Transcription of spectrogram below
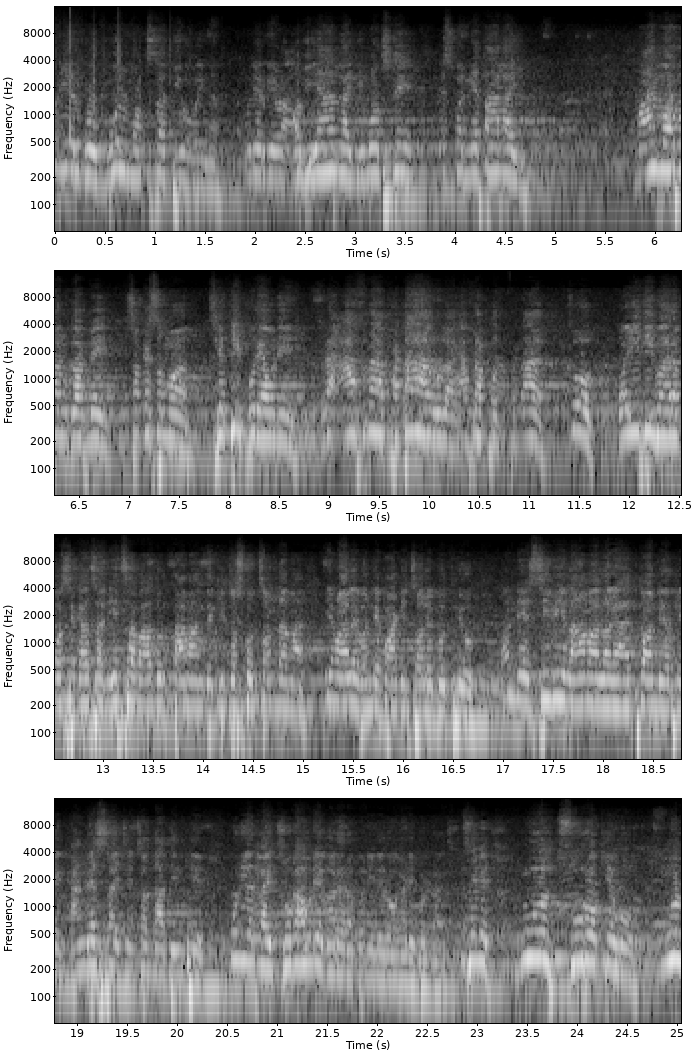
उनीहरूको मूल मकसद यो होइन। उनीहरूको एउटा अभियानलाई निमोट्ने यसको नेतालाई मानवर्धन गर्ने सकेसम्म क्षति पुर्याउने र आफ्ना फटाहरूलाई आफ्ना फ- फटा जो कैदी भएर बसेका छन् इच्छा बहादुर तामाङदेखि जसको चन्दामा एमाले भन्ने पार्टी चलेको थियो। अन्य सिबी लामा लगायतका अन्यहरूले काङ्ग्रेसलाई चाहिँ चन्दा दिन्थे। उनीहरूलाई जोगाउने गरेर पनि यिनीहरू अगाडि बढिरहेको छ। त्यसैले मूल चुरो के हो मूल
